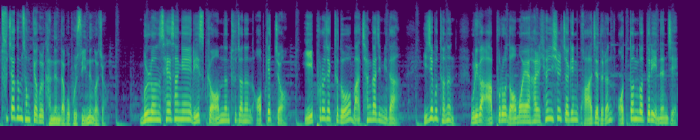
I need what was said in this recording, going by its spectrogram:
투자금 성격을 갖는다고 볼 수 있는 거죠. 물론 세상에 리스크 없는 투자는 없겠죠. 이 프로젝트도 마찬가지입니다. 이제부터는 우리가 앞으로 넘어야 할 현실적인 과제들은 어떤 것들이 있는지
